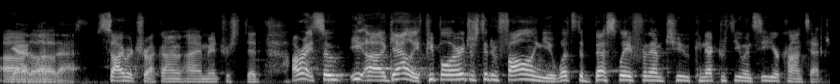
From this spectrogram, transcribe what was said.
uh, yeah, I love that Cybertruck. I'm, I'm interested. All right, so uh, Gali, if people are interested in following you, what's the best way for them to connect with you and see your content?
